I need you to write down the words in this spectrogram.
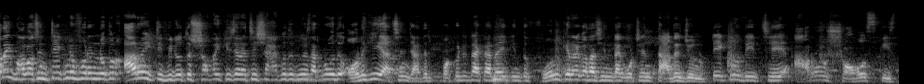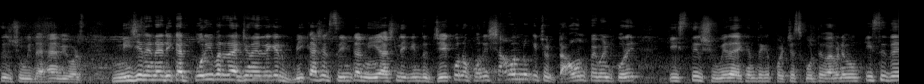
অনেক ভালো আছেন। টেকনোফোনের নতুন আরও একটি ভিডিওতে সবাইকে জানাচ্ছি স্বাগত ভিউয়ার্স আপনার মধ্যে অনেকেই আছেন যাদের পকেটে টাকা নাই কিন্তু ফোন কেনার কথা চিন্তা করছেন তাদের জন্য টেকনো দিচ্ছে আরও সহজ কিস্তির সুবিধা। হ্যাঁ ভিউয়ার্স নিজের এনআইডি কার্ড পরিবারের একজন এনআইডি কার্ড বিকাশের সিমটা নিয়ে আসলে কিন্তু যে কোনো ফোনে সামান্য কিছু ডাউন পেমেন্ট করে কিস্তির সুবিধা এখান থেকে পারচেস করতে পারবেন এবং কিস্তিতে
